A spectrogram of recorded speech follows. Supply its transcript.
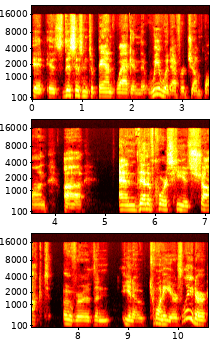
it is this isn't a bandwagon that we would ever jump on uh, and then of course he is shocked over the you know 20 years later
